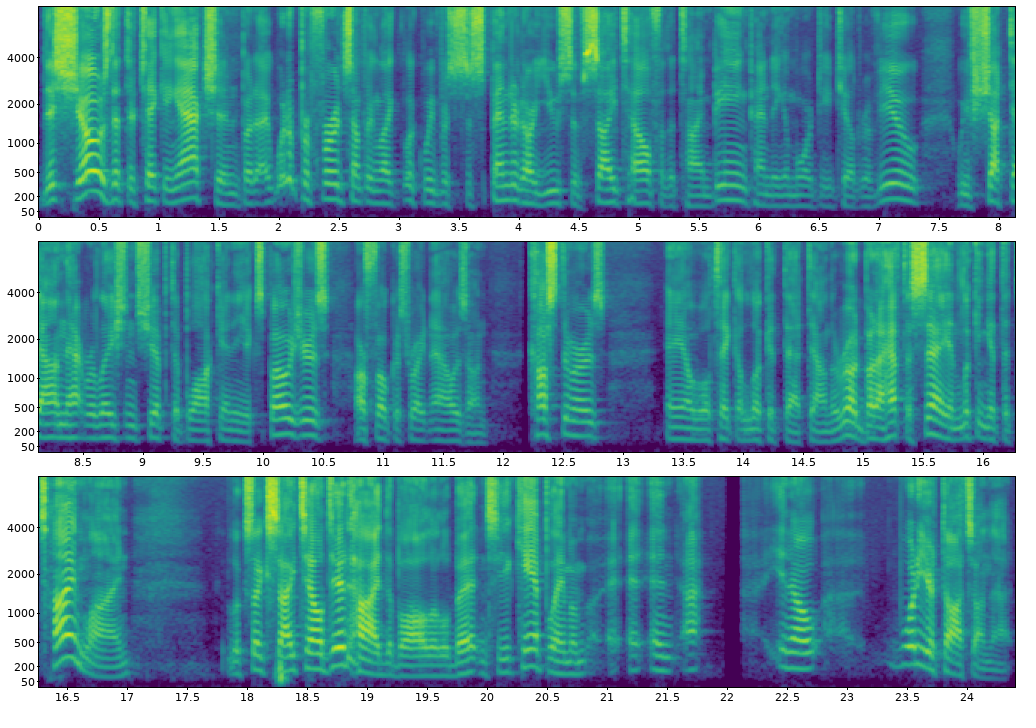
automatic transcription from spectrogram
This shows that they're taking action, but I would have preferred something like, look, we've suspended our use of Sitel for the time being, pending a more detailed review. We've shut down that relationship to block any exposures. Our focus right now is on customers and we'll take a look at that down the road. But I have to say, in looking at the timeline, looks like Sitel did hide the ball a little bit and so you can't blame them. And, and uh, you know, what are your thoughts on that?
